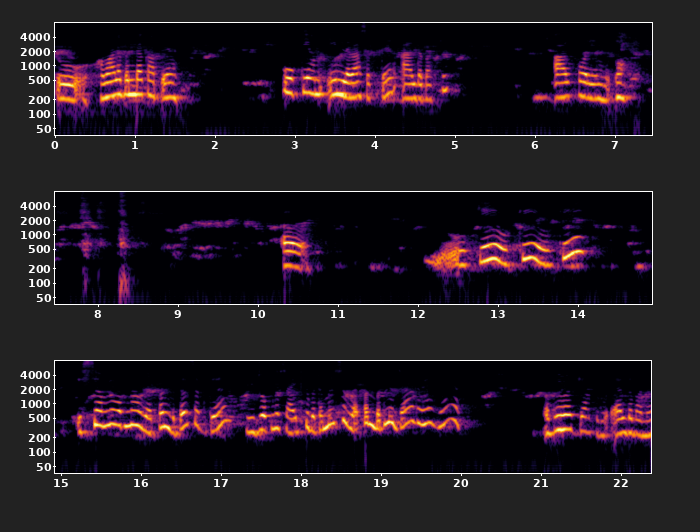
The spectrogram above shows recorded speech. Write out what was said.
तो हमारा बंदा कहाँ पे है? ओके, हम एम लगा सकते हैं। आल दबा के। आल फॉर एम होता है। Okay okay okay. इससे हम लोग अपना वेपन बदल सकते हैं। ये जो अपने साइड के बटन में, इससे वेपन बदले जा रहे हैं। अभी मैं क्या करूँ? एल दबाना।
